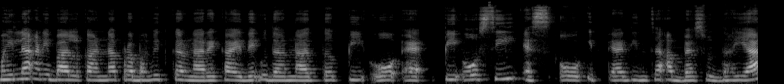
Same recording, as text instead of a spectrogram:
महिला आणि बालकांना प्रभावित करणारे कायदे उदाहरणार्थ PO PO C S O इत्यादींचा अभ्यास सुद्धा या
